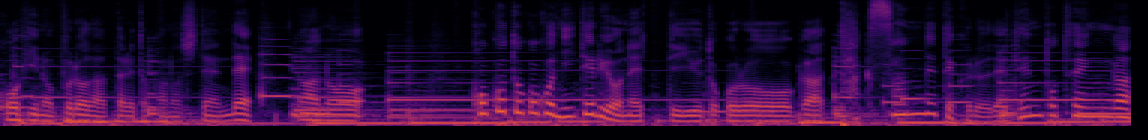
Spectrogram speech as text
コーヒーのプロだったりとかの視点であのこことここ似てるよねっていうところがたくさん出てくる。で点と点が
